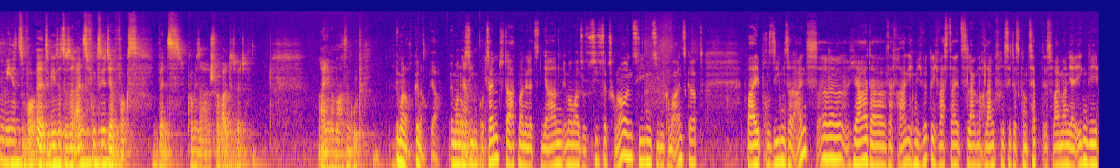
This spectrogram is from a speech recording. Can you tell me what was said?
im Gegensatz zu, äh, im Gegensatz zu Sat 1 funktioniert ja Vox, wenn es kommissarisch verwaltet wird. Einigermaßen gut. Immer noch, genau, ja. Immer noch ja. 7%. Da hat man in den letzten Jahren immer mal so 6,9, 7, 7,1 gehabt. Bei Pro7 Sat1, äh, ja, da, da frage ich mich wirklich, was da jetzt lang, noch langfristig das Konzept ist, weil man ja irgendwie,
